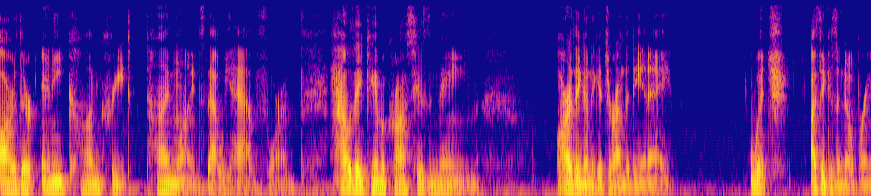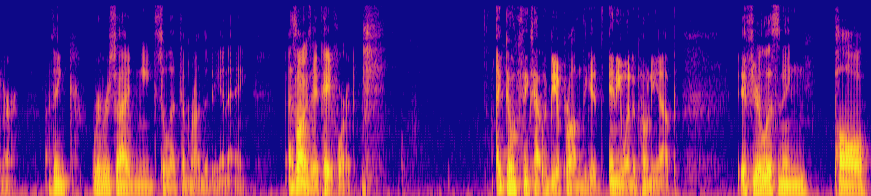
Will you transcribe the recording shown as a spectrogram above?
are there any concrete timelines that we have for him? How they came across his name? Are they going to get to run the DNA? Which I think is a no brainer. I think Riverside needs to let them run the DNA, as long as they pay for it. I don't think that would be a problem to get anyone to pony up. If you're listening, Paul,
